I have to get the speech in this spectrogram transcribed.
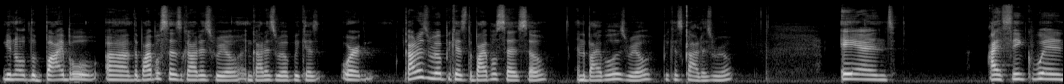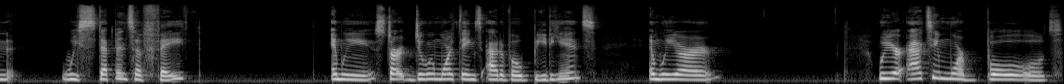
you know the bible uh, the bible says god is real and god is real because or god is real because the bible says so and the bible is real because god is real. And i think when we step into faith and we start doing more things out of obedience and we are we are acting more bold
